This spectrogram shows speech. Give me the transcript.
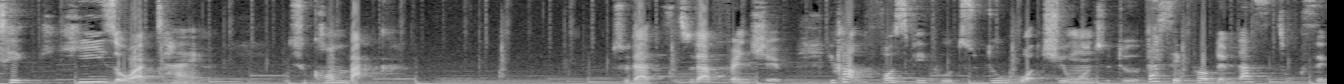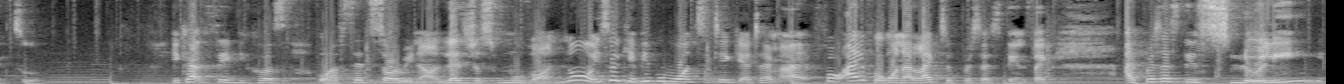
take his or her time to come back to that to that friendship. You can't force people to do what you want to do. That's a problem. That's toxic too. You can't say because oh I've said sorry now, let's just move on. No, it's okay. People want to take their time. I for I for one I like to process things. Like I process things slowly.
